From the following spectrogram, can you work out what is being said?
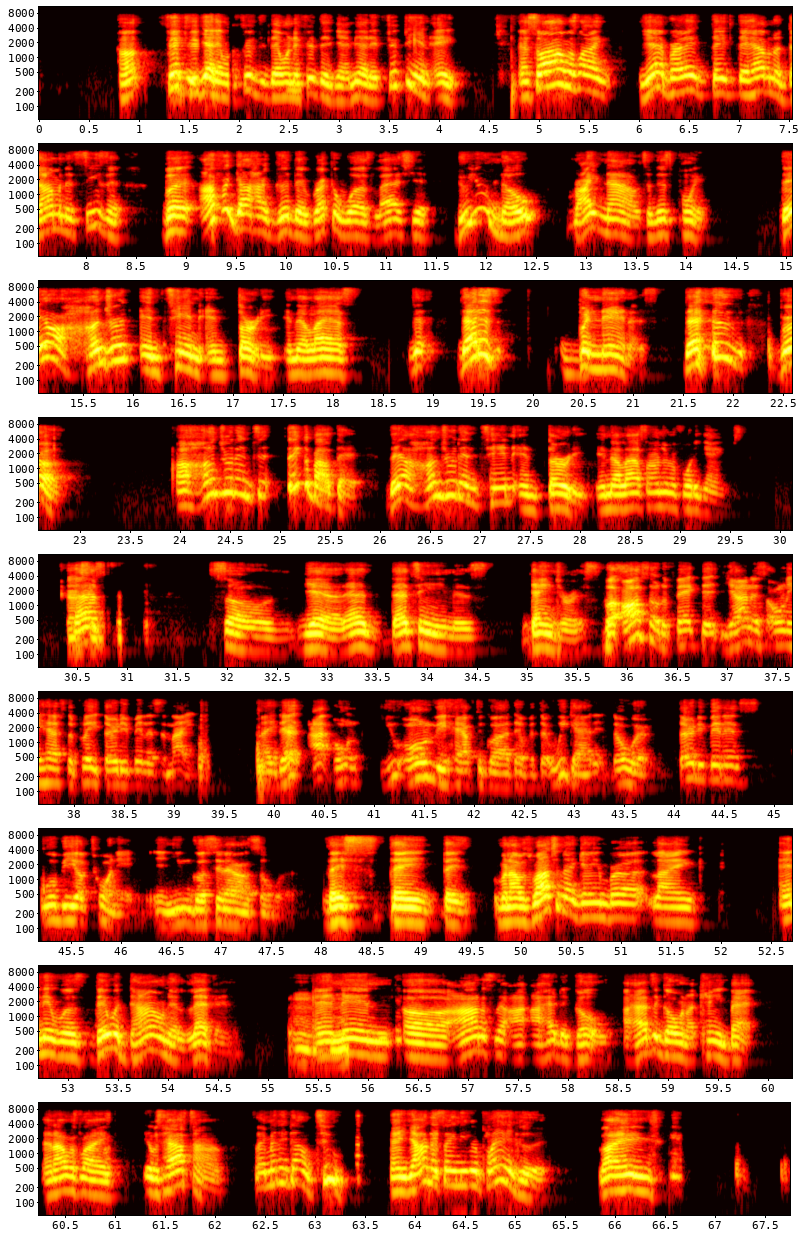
Huh? 50, 50. yeah, they won 50. They won their 50th game. Yeah, they 50 and 8. And so I was like, yeah, bro, they they they having a dominant season. But I forgot how good their record was last year. Do you know right now to this point, they are 110 and 30 in their last th- that is bananas. That is bruh. 110 think about that. They're 110 and 30 in their last 140 games. That's so yeah, that that team is dangerous. But also the fact that Giannis only has to play 30 minutes a night. Like that, I own you only have to go out there for 30. We got it. Don't worry. 30 minutes, we'll be up 20, and you can go sit down somewhere. They they they when I was watching that game, bro, like and it was they were down 11 Mm-hmm. and then uh honestly I, I had to go. I had to go and i came back. And i was like it was halftime. Like man they down two. And Giannis ain't even playing good. Like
